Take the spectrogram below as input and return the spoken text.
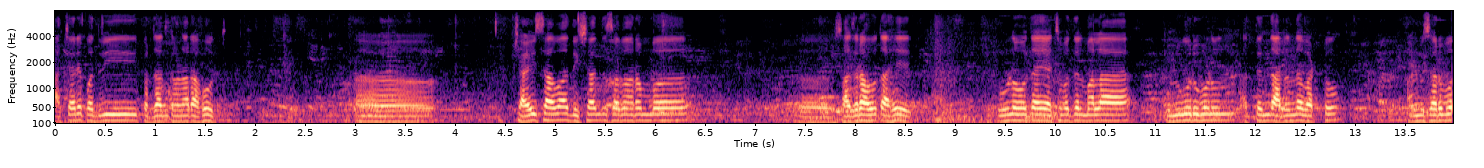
आचार्य पदवी प्रदान करणार आहोत. चाळीसावा दीक्षांत समारंभ साजरा होत आहे पूर्ण होत आहे याच्याबद्दल मला कुलगुरू म्हणून अत्यंत आनंद वाटतो. आणि मी सर्व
